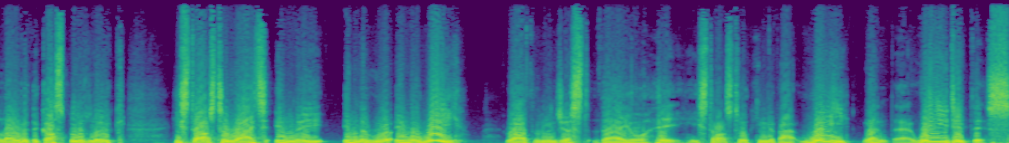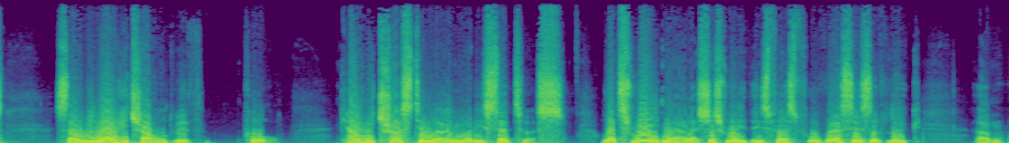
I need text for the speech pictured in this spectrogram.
along with the Gospel of Luke, he starts to write in the, in the, in the we rather than just they or he. He starts talking about we went there, we did this. So we know he travelled with Paul. Can we trust him though in what he said to us? Let's read now. Let's just read these first four verses of Luke um,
